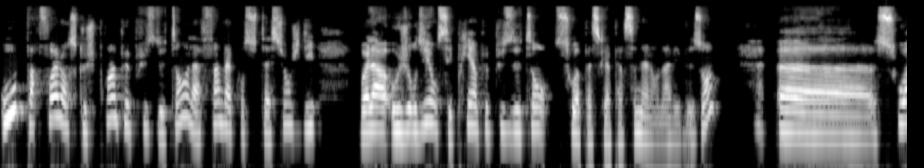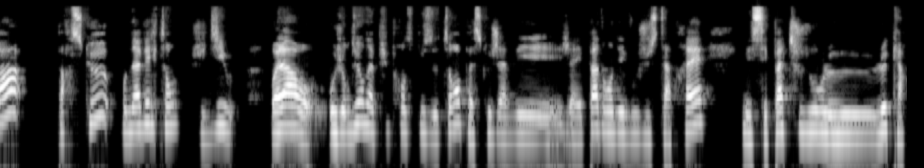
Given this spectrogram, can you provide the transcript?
Ou parfois, lorsque je prends un peu plus de temps, à la fin de la consultation, je dis, voilà, aujourd'hui, on s'est pris un peu plus de temps, soit parce que la personne, elle en avait besoin, euh, soit parce que on avait le temps. Je dis, voilà, aujourd'hui, on a pu prendre plus de temps parce que j'avais, j'avais pas de rendez-vous juste après, mais c'est pas toujours le, le cas.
